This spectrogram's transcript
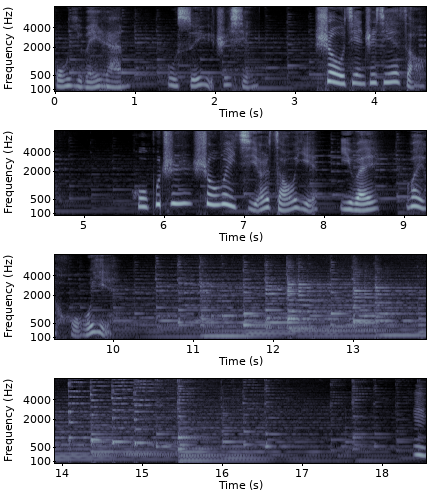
虎以为然，故随与之行。兽见之皆走，虎不知兽为己而走也，以为为虎也。嗯，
